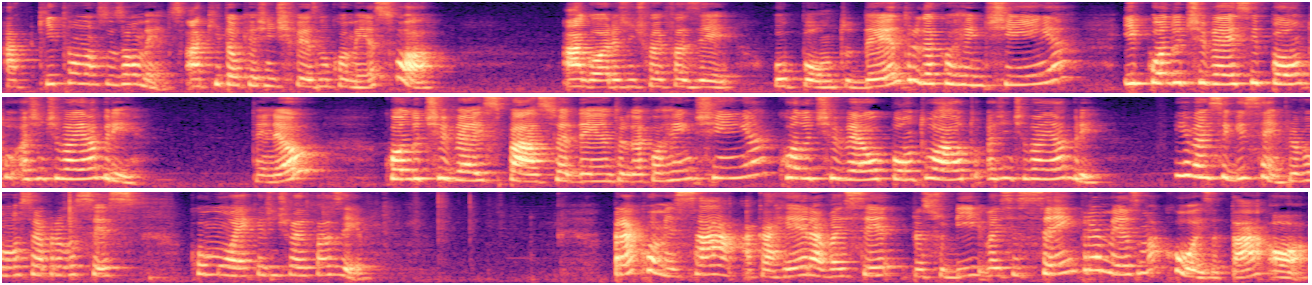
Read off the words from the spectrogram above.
Aqui estão nossos aumentos. Aqui tá o que a gente fez no começo, ó. Agora a gente vai fazer o ponto dentro da correntinha e quando tiver esse ponto, a gente vai abrir. Entendeu? Quando tiver espaço é dentro da correntinha, quando tiver o ponto alto, a gente vai abrir. E vai seguir sempre. Eu vou mostrar pra vocês como é que a gente vai fazer. Pra começar a carreira, vai ser, pra subir, vai ser sempre a mesma coisa, tá? Ó,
